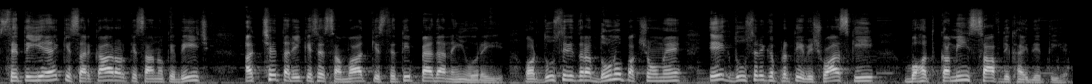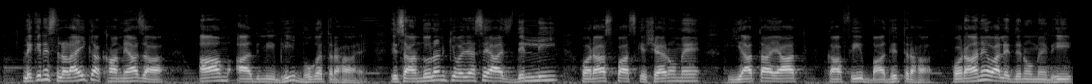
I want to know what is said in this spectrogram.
स्थिति यह है कि सरकार और किसानों के बीच अच्छे तरीके से संवाद की स्थिति पैदा नहीं हो रही और दूसरी तरफ़ दोनों पक्षों में एक दूसरे के प्रति विश्वास की बहुत कमी साफ़ दिखाई देती है। लेकिन इस लड़ाई का खामियाजा आम आदमी भी भुगत रहा है। इस आंदोलन की वजह से आज दिल्ली और आसपास के शहरों में यातायात काफ़ी बाधित रहा और आने वाले दिनों में भी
